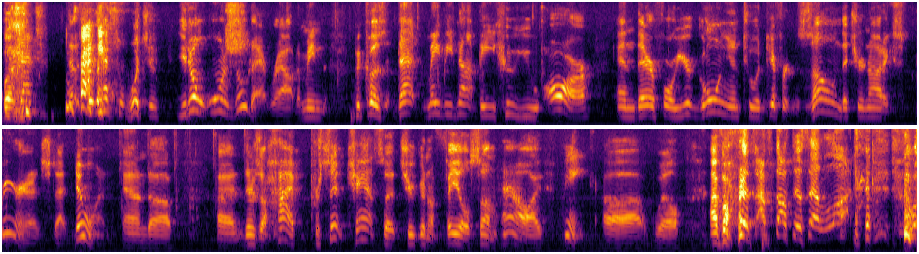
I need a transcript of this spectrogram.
But that's, that's, right. so that's what you you don't want to go that route. I mean, because that maybe not be who you are, and therefore you're going into a different zone that you're not experienced at doing. And uh, uh, there's a high percent chance that you're going to fail somehow. I think. Uh, well, I've already, I've thought this out a lot. so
